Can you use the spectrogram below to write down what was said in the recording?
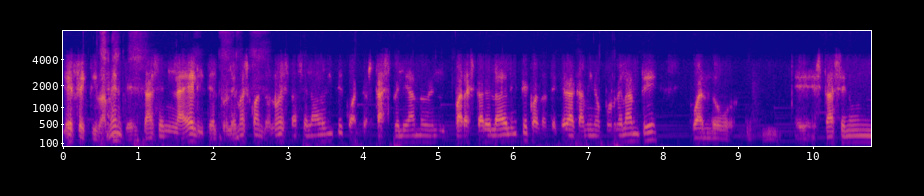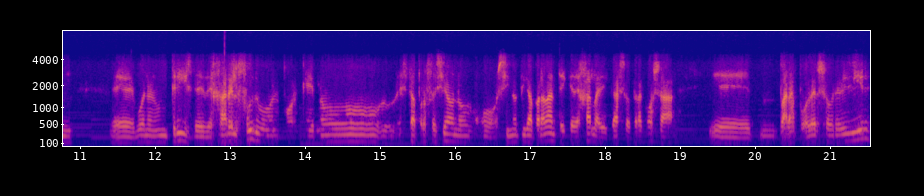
Efectivamente, estás en la élite. El problema es cuando no estás en la élite, cuando estás peleando en- para estar en la élite, cuando te queda camino por delante, cuando eh, estás en un eh, bueno en un tris de dejar el fútbol porque no esta profesión o, o si no tira para adelante hay que dejarla dedicarse a otra cosa eh, para poder sobrevivir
